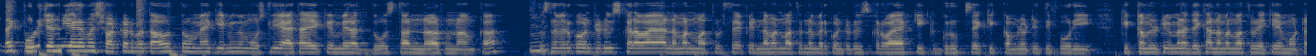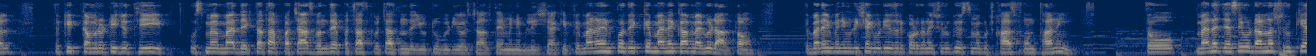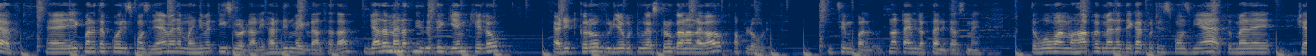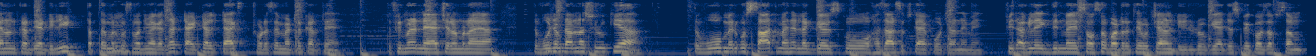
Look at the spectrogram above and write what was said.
लाइक like, पूरी जर्नी अगर मैं शॉर्टकट बताऊँ तो मैं गेमिंग में मोस्टली आया था एक मेरा दोस्त था नर्व नाम का। तो। उसने मेरे को इंट्रोड्यूस करवाया नमन माथुर से फिर नमन माथुर ने मेरे को इंट्रोड्यूस करवाया किक ग्रुप से किक कम्युनिटी थी पूरी। किक कम्युनिटी में मैंने देखा नमन माथुर एक मोटल तो किक कम्युनिटी जो थी उसमें मैं देखता था पचास बंदे पचास पचास बंदे यूट्यूब वीडियोस डालते हैं मिनी मलेशिया की। फिर मैंने इनको देख के मैंने कहा मैं भी डालता हूँ। तो मैंने भी मिनी मलेशिया की वीडियोस रिकॉर्ड करनी शुरू की उसमें कुछ खास फ़ोन था नहीं। तो मैंने जैसे ही वो डालना शुरू किया एक महीने तक कोई रिस्पॉन्स नहीं आया। मैंने महीने में तीस वीडियो डाली हर दिन मैं एक डालता था। ज़्यादा मेहनत नहीं होती गेम खेलो एडिट करो वीडियो को टू करो गाना लगाओ अपलोड सिंपल उतना टाइम लगता नहीं था उसमें। तो वो वहाँ पे मैंने देखा कुछ रिस्पॉन्स नहीं आया तो मैंने चैनल कर दिया डिलीट तब तक मेरे को हम्म। समझ में आ गया था टाइटल टैक्स थोड़े से मैटर करते हैं। तो फिर मैंने नया चैनल बनाया। तो वो जब डालना शुरू किया तो वो मेरे को सात महीने लग गए उसको हज़ार सब्सक्राइब पहुँचाने में। फिर अगले एक दिन में सौ सौ बढ़ रहे थे वो चैनल डिलीट हो गया जस्ट बिकॉज़ ऑफ़ सम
